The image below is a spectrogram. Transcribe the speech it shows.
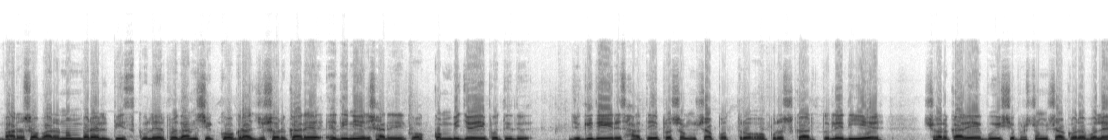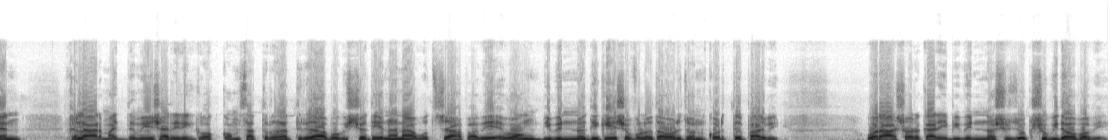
বারোশো বারো নম্বর এলপি স্কুলের প্রধান শিক্ষক রাজ্য সরকারের এদিনের শারীরিক অক্ষম বিজয়ী প্রতিযোগীদের হাতে প্রশংসাপত্র ও পুরস্কার তুলে দিয়ে সরকারে ভূয়সী প্রশংসা করে বলেন, খেলার মাধ্যমে শারীরিক অক্ষম ছাত্রছাত্রীরা ভবিষ্যতে নানা উৎসাহ পাবে এবং বিভিন্ন দিকে সফলতা অর্জন করতে পারবে। ওরা সরকারি বিভিন্ন সুযোগ সুবিধাও পাবে।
